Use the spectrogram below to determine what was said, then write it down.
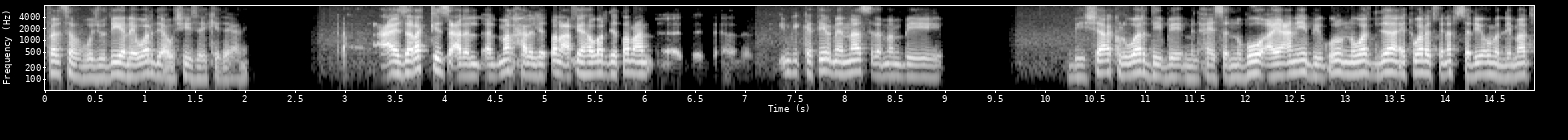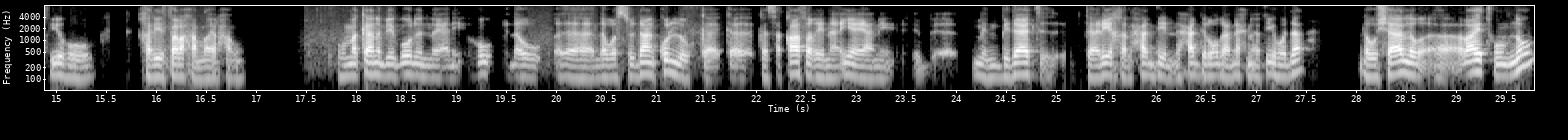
فلسفة وجودية لوردي أو شيء زي كده يعني. عايز أركز على المرحلة اللي طلع فيها وردي طبعا آه، يمكن كثير من الناس لما بي بيشاكلوا وردي من حيث النبوءة يعني بيقولوا إنه وردي ده اتولد في نفس اليوم اللي مات فيه خليل فرح الله يرحمه. هم كانوا بيقولوا إنه يعني هو لو آه، لو السودان كله كثقافة غنائية يعني من بداية تاريخ لحد لحد الوضع اللي إحنا فيه ده لو شالوا آه، رايتهم نوم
